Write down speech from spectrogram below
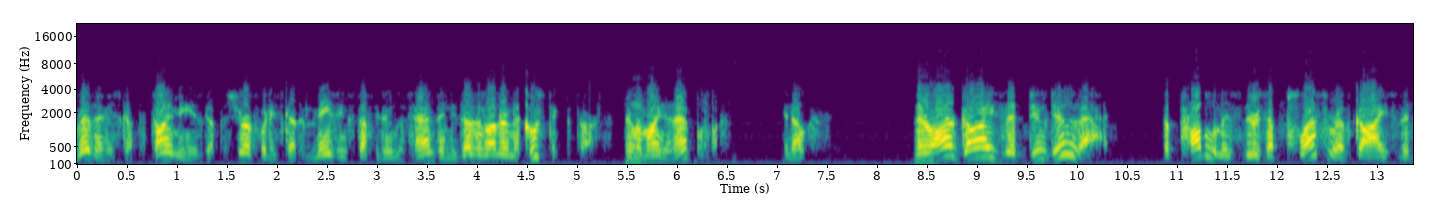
rhythm, he's got the timing, he's got the surefoot, he's got amazing stuff to do with his hands, and he does it on an acoustic guitar. Never yeah. mind an amplifier. You know, there are guys that do do that. The problem is there's a plethora of guys that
